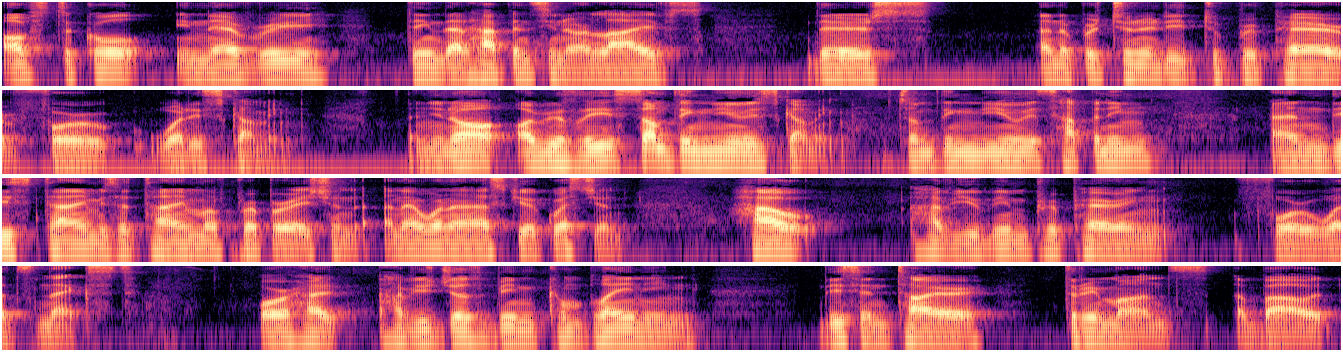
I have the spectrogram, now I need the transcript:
obstacle, in everything that happens in our lives, there's an opportunity to prepare for what is coming. And you know, obviously, something new is coming, something new is happening, and this time is a time of preparation. And I want to ask you a question How have you been preparing for what's next? Or have, have you just been complaining this entire three months about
